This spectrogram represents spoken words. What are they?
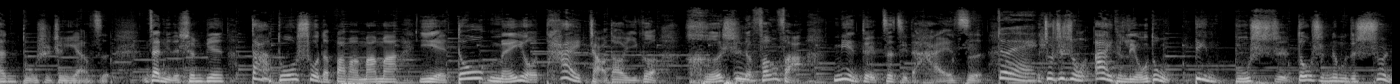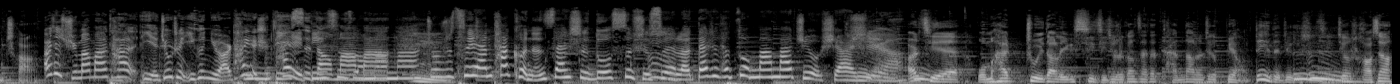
单独是这个样子，在你的身边，大多数的爸爸妈妈也都没有太找到一个合适的方法面对自己的孩子。对，就这种爱的流动，并不是都是那么的顺畅。而且徐妈妈她也就这一个女儿，她也是第她一次当妈妈妈，嗯。就是虽然她可能三十多、四十岁了，但是她做妈妈只有十二年。是啊，而且我们还注意到了一个细节，就是刚才她谈到了这个表弟的这个事情，嗯。就是好像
